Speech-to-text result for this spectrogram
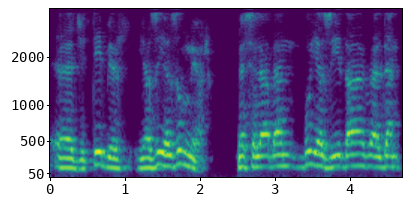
e, ciddi bir yazı yazılmıyor. Mesela ben bu yazıyı daha evvelden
